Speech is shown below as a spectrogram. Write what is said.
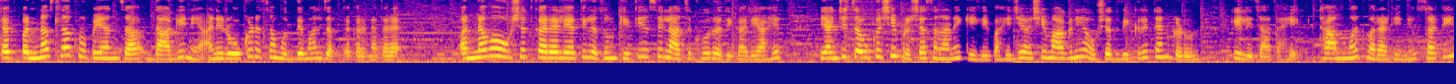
त्यात पन्नास लाख रुपयांचा दागिने आणि रोकड असा मुद्देमाल जप्त करण्यात आलाय. अन्न व औषध कार्यालयातील अजून किती असे लाचखोर अधिकारी आहेत यांची चौकशी प्रशासनाने केली पाहिजे अशी मागणी औषध विक्रेत्यांकडून केली जात आहे. ठाम मत मराठी न्यूजसाठी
